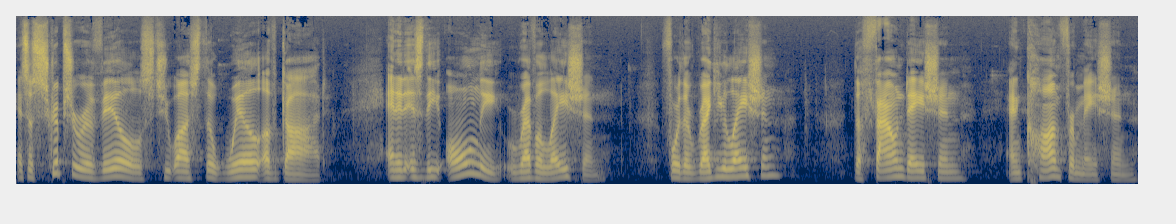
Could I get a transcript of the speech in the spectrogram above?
And so Scripture reveals to us the will of God. And it is the only revelation for the regulation, the foundation, and confirmation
